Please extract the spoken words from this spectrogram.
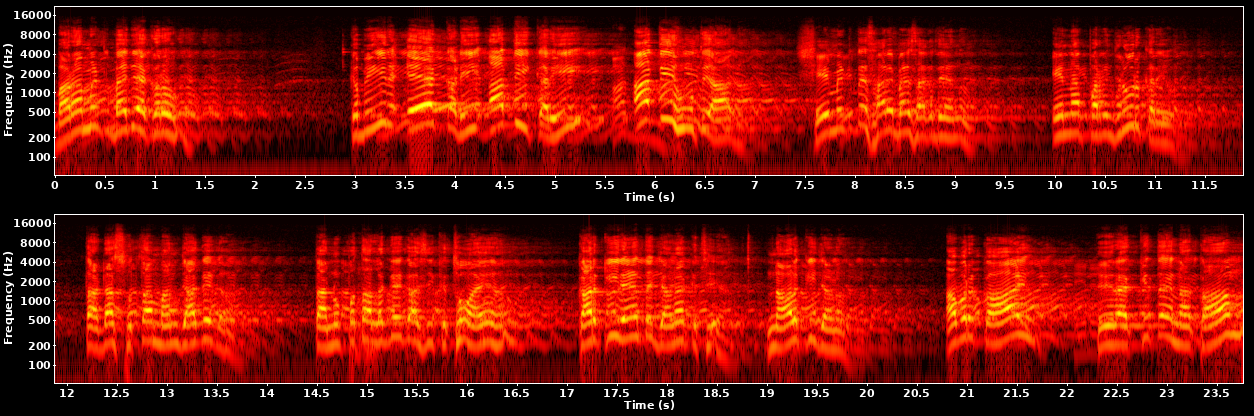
12 ਮਿੰਟ ਬਹਿ ਜਾ ਕਰੋ। ਕਬੀਰ ਇੱਕ ਘੜੀ ਆਦੀ ਕਰੀ ਆਦੀ ਹੂੰ ਤੇ ਆਦ 6 ਮਿੰਟ ਤੇ ਸਾਰੇ ਬਹਿ ਸਕਦੇ ਹਨ। ਇਹਨਾਂ ਪਰਨ ਜ਼ਰੂਰ ਕਰਿਓ। ਤੁਹਾਡਾ ਸੁੱਤਾ ਮਨ ਜਾਗੇਗਾ। ਤੁਹਾਨੂੰ ਪਤਾ ਲੱਗੇਗਾ ਅਸੀਂ ਕਿੱਥੋਂ ਆਏ ਹਾਂ। ਕਰ ਕੀ ਰਹੇ ਤੇ ਜਾਣਾ ਕਿੱਥੇ ਆ? ਨਾਲ ਕੀ ਜਾਣਾ? ਅਵਰ ਕਾਜ ਤੇਰਾ ਕਿਤੇ ਨਾ ਕਾਮ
